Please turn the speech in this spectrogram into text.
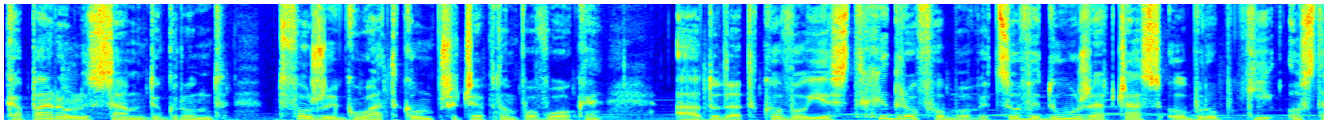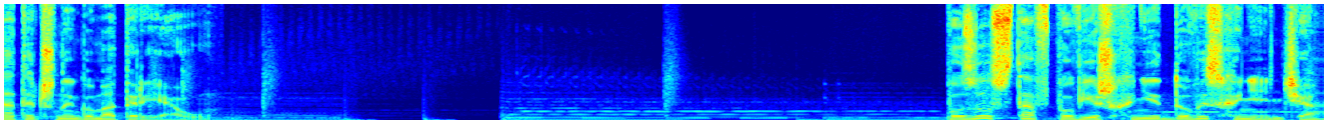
Caparol Samtgrund tworzy gładką, przyczepną powłokę, a dodatkowo jest hydrofobowy, co wydłuża czas obróbki ostatecznego materiału. Pozostaw powierzchnię do wyschnięcia,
